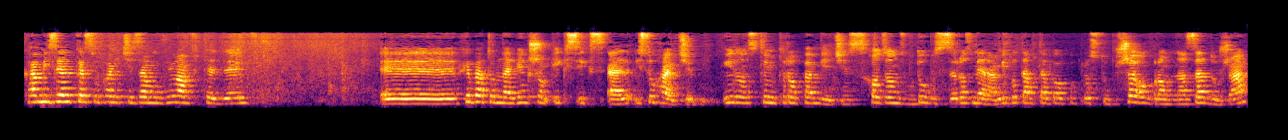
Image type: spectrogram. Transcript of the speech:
kamizelkę, słuchajcie, zamówiłam wtedy Yy, chyba tą największą XXL i słuchajcie, idąc tym tropem, wiecie, schodząc w dół z rozmiarami, bo tamta była po prostu przeogromna, za duża,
